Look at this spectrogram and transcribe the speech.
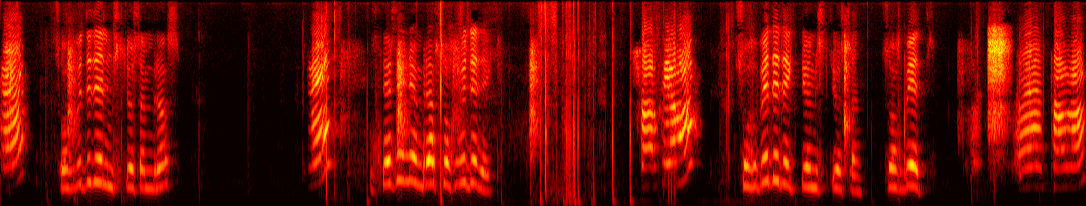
He? Sohbet edelim istiyorsan biraz. Ne? İstersen diyorum biraz sohbet edek. Şarkıya mı? Sohbet edek diyorum istiyorsan. Sohbet. Evet, tamam.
